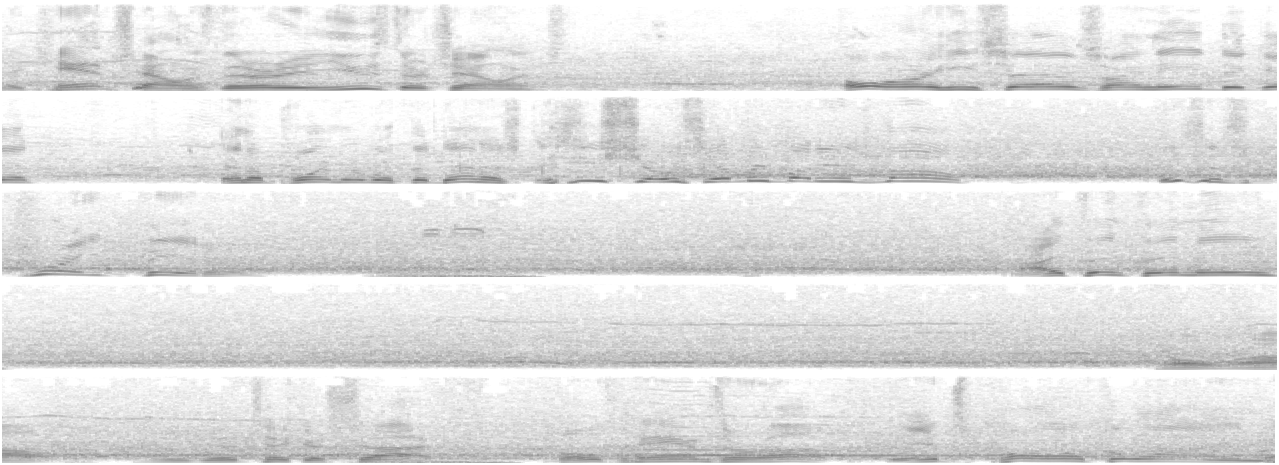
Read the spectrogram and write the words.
They can't challenge. They already used their challenge. Or he says, I need to get an appointment with the dentist. He shows everybody his mouth. This is great theater. I think they may. Oh, wow. He did take a shot. Both hands are up. It's Paul at the line.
